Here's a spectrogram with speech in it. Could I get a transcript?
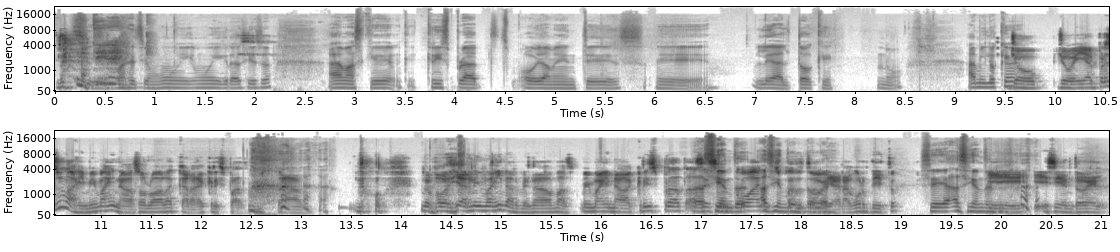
sí, me pareció muy, muy gracioso. Además que Chris Pratt obviamente es, eh, le da el toque, ¿no? A mí lo que... Yo, yo veía el personaje y me imaginaba solo a la cara de Chris Pratt. no, no, podía ni imaginarme nada más. Me imaginaba a Chris Pratt hace haciendo, cinco años cuando todavía era gordito. Sí, haciendo y, y siendo él.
